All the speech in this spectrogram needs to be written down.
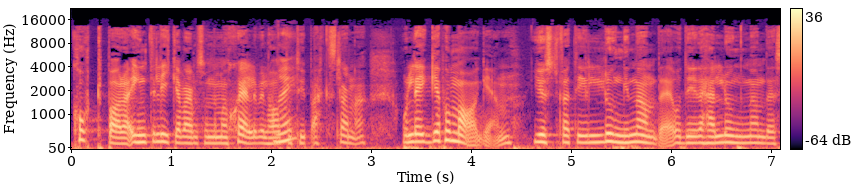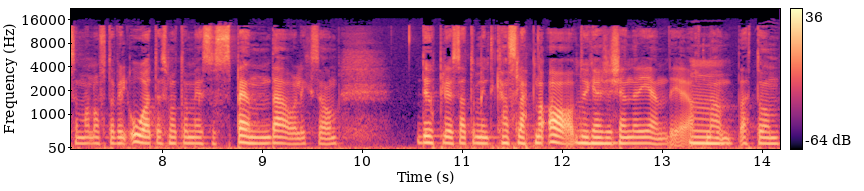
kort bara, inte lika varmt som när man själv vill ha Nej. på typ axlarna. Och lägga på magen, just för att det är lugnande. Och det är det här lugnande som man ofta vill åt, eftersom att de är så spända och liksom det upplevs att de inte kan slappna av. Du mm. kanske känner igen det, att, man, mm. att de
